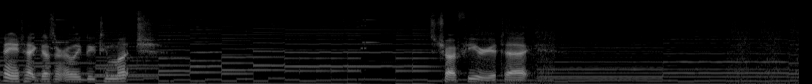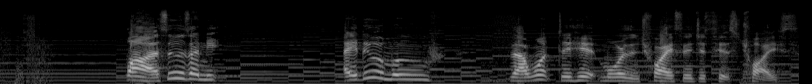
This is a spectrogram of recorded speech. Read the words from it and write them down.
Feint Attack doesn't really do too much. Let's try Fury Attack. Wow, as soon as I need... I do a move that I want to hit more than twice and it just hits twice.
